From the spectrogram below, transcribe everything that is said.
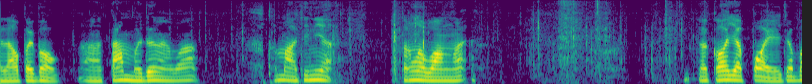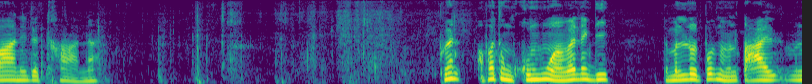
ดี๋ยวเราไปบอกอาตั้มไว้ด้วยนะว่า ถ้ามาที่เนี่ยต้องระวังนะแล้วก็อย่าปล่อยเจ้าบ้านนี่เด็ดขาดนะ เพื่อนเอาผ้าถุงคลุมหัวไว้ยังดีแต่มันหลุดปุ๊บเดี๋ยวมันตายมัน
